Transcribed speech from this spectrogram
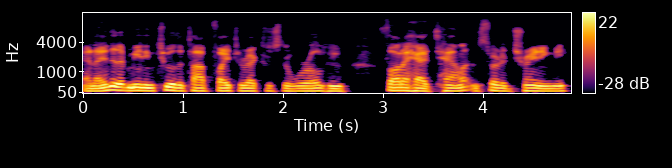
And I ended up meeting two of the top fight directors in the world who thought I had talent and started training me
